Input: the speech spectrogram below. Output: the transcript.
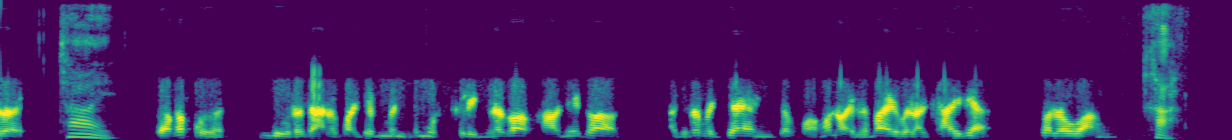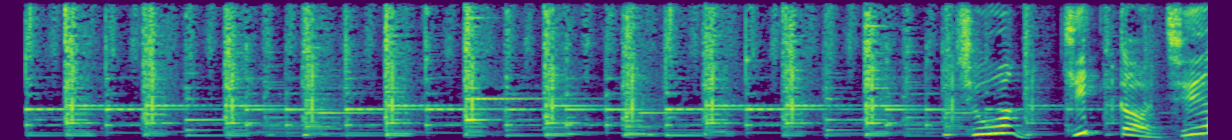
ด้วย ใช่เราก็เปิดดูดอากาศออกไปจนมันจะหมดกลิ่นแล้วก็คราวนี้ก็อาจจะต้องไปแจ้งเจ้าของเขาหน่อยหรือไม่เวลาใช้เนี่ยก็ระวังค่ะ ช่วงคิดก่อนเชื่อ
